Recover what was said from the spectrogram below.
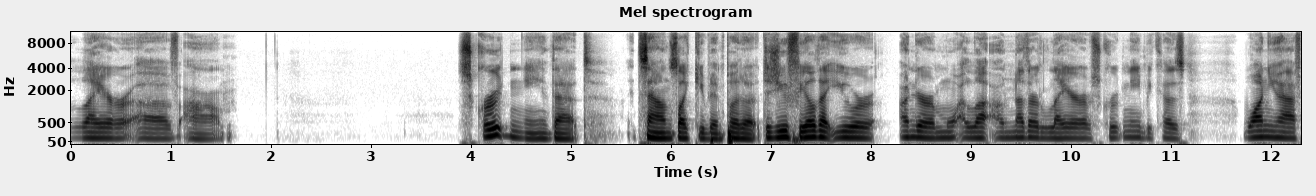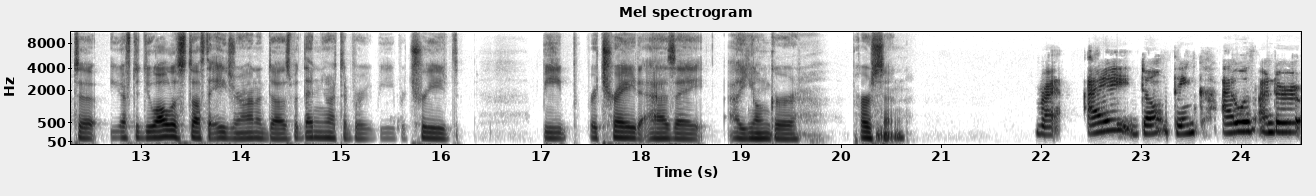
layer of um, scrutiny that it sounds like you've been put. A, did you feel that you were under a more a, lo- another layer of scrutiny because one, you have to you have to do all the stuff that Adriana does, but then you have to be retrieved, be portrayed as a a younger person. Right. I don't think I was under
